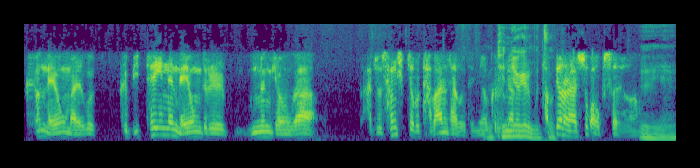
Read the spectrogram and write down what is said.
그런 내용 말고 그 밑에 있는 내용들을 묻는 경우가 아주 상식적으로 다반사거든요. 그러면 뒷이야기를 묻죠. 답변을 할 수가 없어요. 예, 예.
